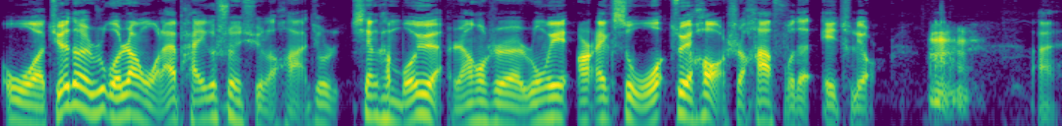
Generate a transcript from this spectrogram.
我觉得如果让我来排一个顺序的话，就是先看博越，然后是荣威 RX 五，最后是哈弗的 H 六。嗯哎，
